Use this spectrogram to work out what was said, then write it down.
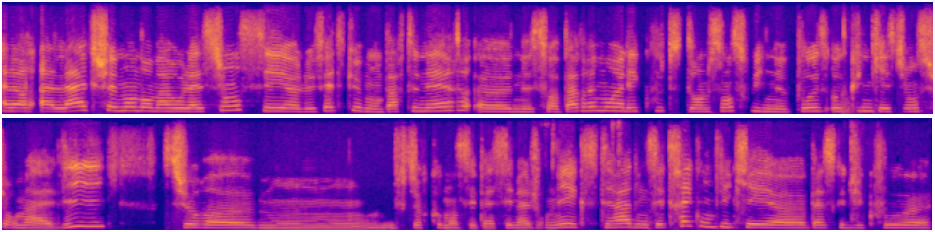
Alors là, actuellement dans ma relation, c'est euh, le fait que mon partenaire euh, ne soit pas vraiment à l'écoute, dans le sens où il ne pose aucune question sur ma vie, sur euh, mon sur comment s'est passée ma journée, etc. Donc c'est très compliqué euh, parce que du coup, euh,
